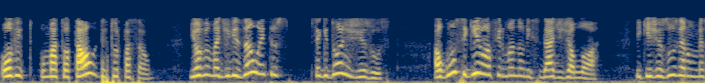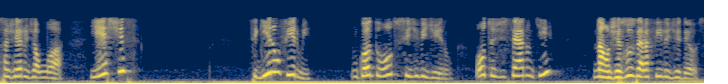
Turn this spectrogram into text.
Houve uma total deturpação. E houve uma divisão entre os seguidores de Jesus. Alguns seguiram afirmando a unicidade de Allah e que Jesus era um mensageiro de Allah. E estes seguiram firme, enquanto outros se dividiram. Outros disseram que não, Jesus era filho de Deus.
